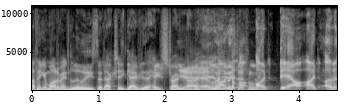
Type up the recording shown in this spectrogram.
I think it might have been Lilies that actually gave you the heat stroke. Yeah, though. Lily's I mean, definitely. I, I, yeah, I, I,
